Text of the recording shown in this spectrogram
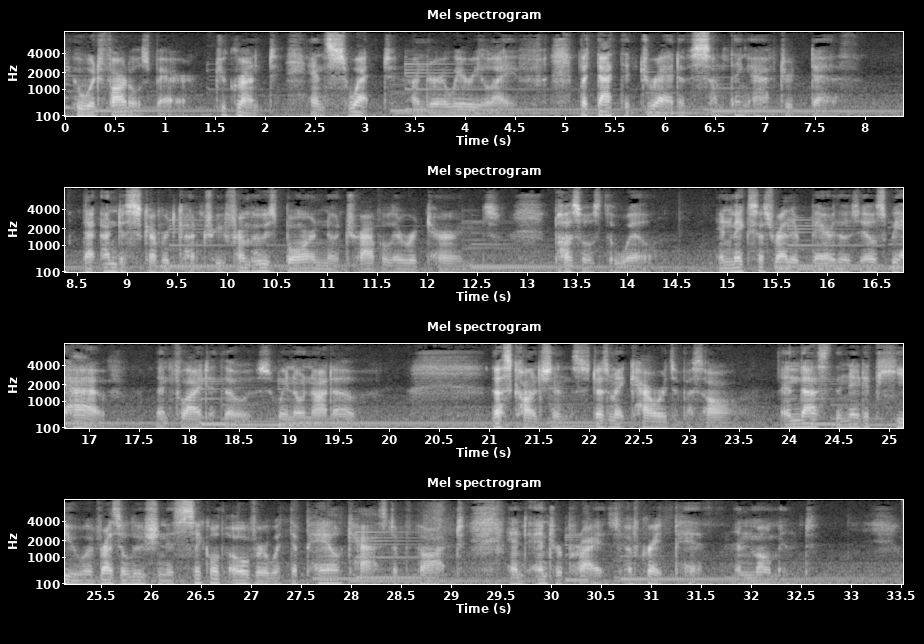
who would fardels bear, to grunt and sweat under a weary life, but that the dread of something after death, that undiscovered country from whose bourne no traveller returns, puzzles the will, and makes us rather bear those ills we have than fly to those we know not of. Thus conscience does make cowards of us all, and thus the native hue of resolution is sickled over with the pale cast of thought and enterprise of great pith and moment.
